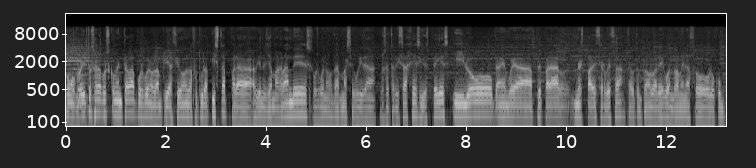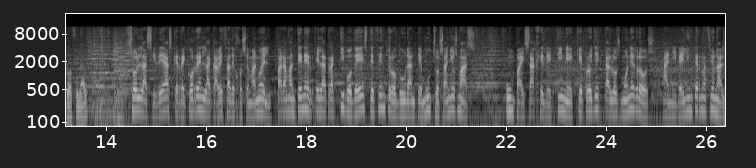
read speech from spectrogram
como proyectos ahora pues comentaba, pues bueno, la ampliación, la futura pista para aviones ya más grandes, pues bueno, dar más seguridad los aterrizajes y despegues y luego también voy a preparar un spa de cerveza, tarde o temprano lo haré, cuando amenazo lo cumplo al final. Son las ideas que recorren la cabeza de José Manuel para mantener el atractivo de este centro durante muchos años más. Un paisaje de cine que proyecta los monegros a nivel internacional.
